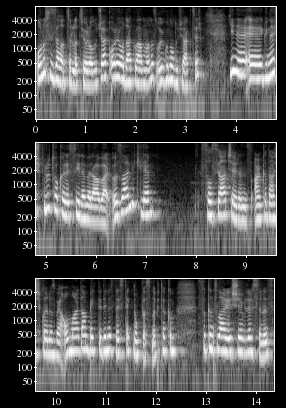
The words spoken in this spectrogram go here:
onu size hatırlatıyor olacak. Oraya odaklanmanız uygun olacaktır. Yine e, Güneş Plüto karesi ile beraber özellikle sosyal çevreniz, arkadaşlıklarınız veya onlardan beklediğiniz destek noktasında bir takım sıkıntılar yaşayabilirsiniz.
